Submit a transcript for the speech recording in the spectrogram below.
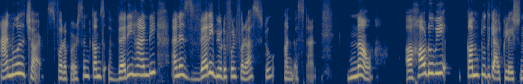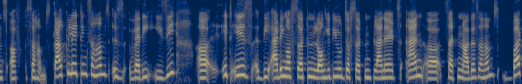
annual charts for a person comes very handy and is very beautiful for us to understand. Now uh, how do we come to the calculations of sahams. Calculating sahams is very easy. Uh, it is the adding of certain longitudes of certain planets and uh, certain other sahams. But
